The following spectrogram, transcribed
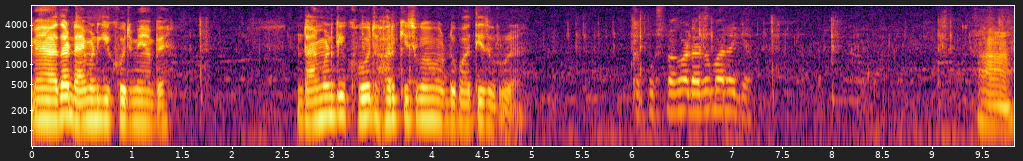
मैं आया था डायमंड की खोज में यहाँ पे। डायमंड की खोज हर किसी को डुबाती ज़रूर है। तो पुष्पा का डर मारे क्या? हाँ।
